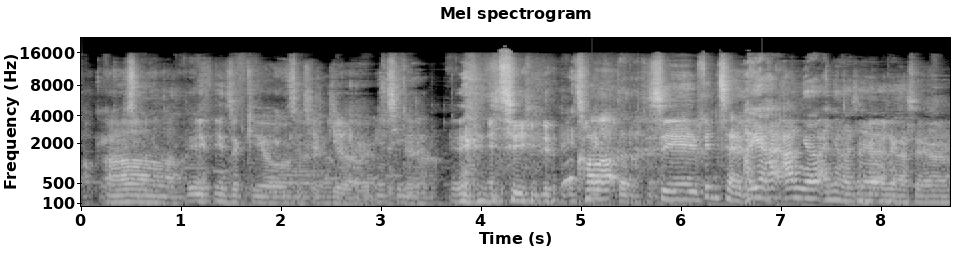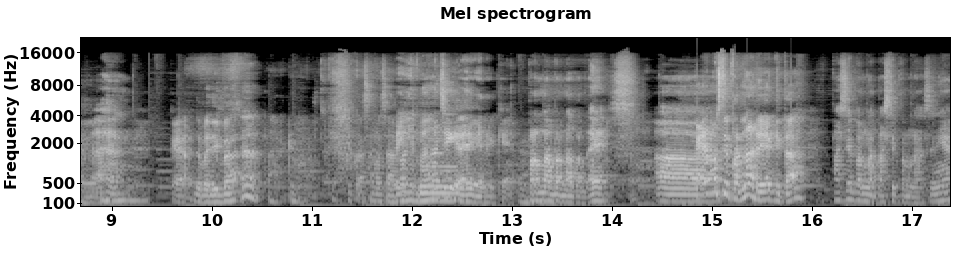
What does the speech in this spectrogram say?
oke ah, Tapi- in- insecure. insecure Insinyur. insecure. Kalau si Vincent. Ah ya anya anya nggak saya. Annyeonghaseyo. kayak tiba-tiba aduh suka sama sahabatku. Pengen banget sih kayak gini kayak pernah pernah pernah. Eh eh, kayaknya pasti pernah deh ya kita. Pasti pernah pasti pernah. Maksudnya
